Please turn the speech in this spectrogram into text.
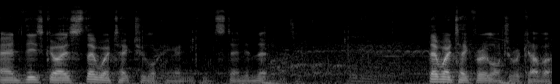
And these guys, they won't take too long. Hang on, you can stand in there. They won't take very long to recover.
